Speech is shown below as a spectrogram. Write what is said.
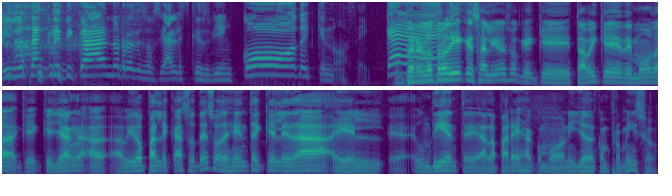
Y lo están criticando en redes sociales, que es bien codo y que no sé qué. Pero el otro día que salió eso, que, que estaba y que de moda, que, que ya han ha, ha habido un par de casos de eso, de gente que le da el, eh, un diente a la pareja como anillo de compromiso.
